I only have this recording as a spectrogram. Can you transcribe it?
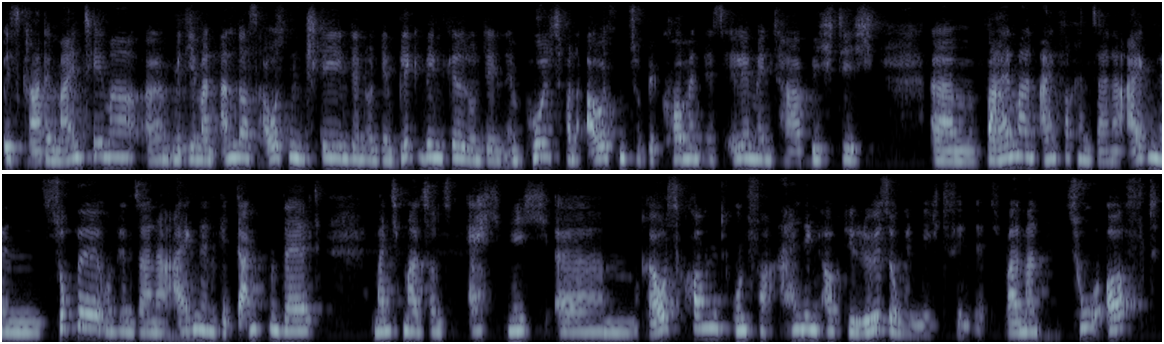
ist gerade mein Thema, äh, mit jemand anders Außenstehenden und den Blickwinkel und den Impuls von außen zu bekommen, ist elementar wichtig, ähm, weil man einfach in seiner eigenen Suppe und in seiner eigenen Gedankenwelt manchmal sonst echt nicht ähm, rauskommt und vor allen Dingen auch die Lösungen nicht findet, weil man zu oft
